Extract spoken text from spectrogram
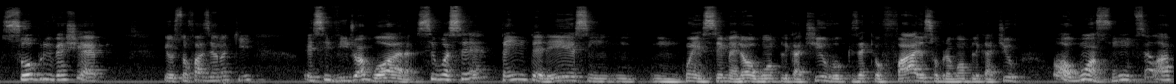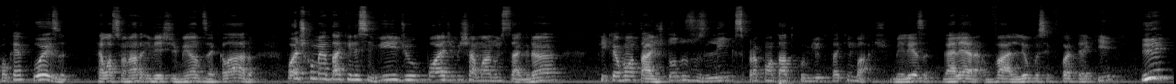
sobre o Invest App. Eu estou fazendo aqui esse vídeo agora. Se você tem interesse em, em, conhecer melhor algum aplicativo, quiser que eu fale sobre algum aplicativo, ou algum assunto, sei lá, qualquer coisa relacionada a investimentos, é claro, pode comentar aqui nesse vídeo, pode me chamar no Instagram, fique à vontade. Todos os links para contato comigo tá aqui embaixo, beleza? Galera, valeu você que ficou até aqui e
